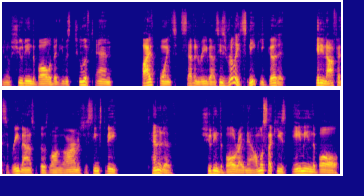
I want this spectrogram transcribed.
you know, shooting the ball a bit. He was two of 10, five points, seven rebounds. He's really sneaky good at getting offensive rebounds with those long arms. Just seems to be tentative shooting the ball right now, almost like he's aiming the ball.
